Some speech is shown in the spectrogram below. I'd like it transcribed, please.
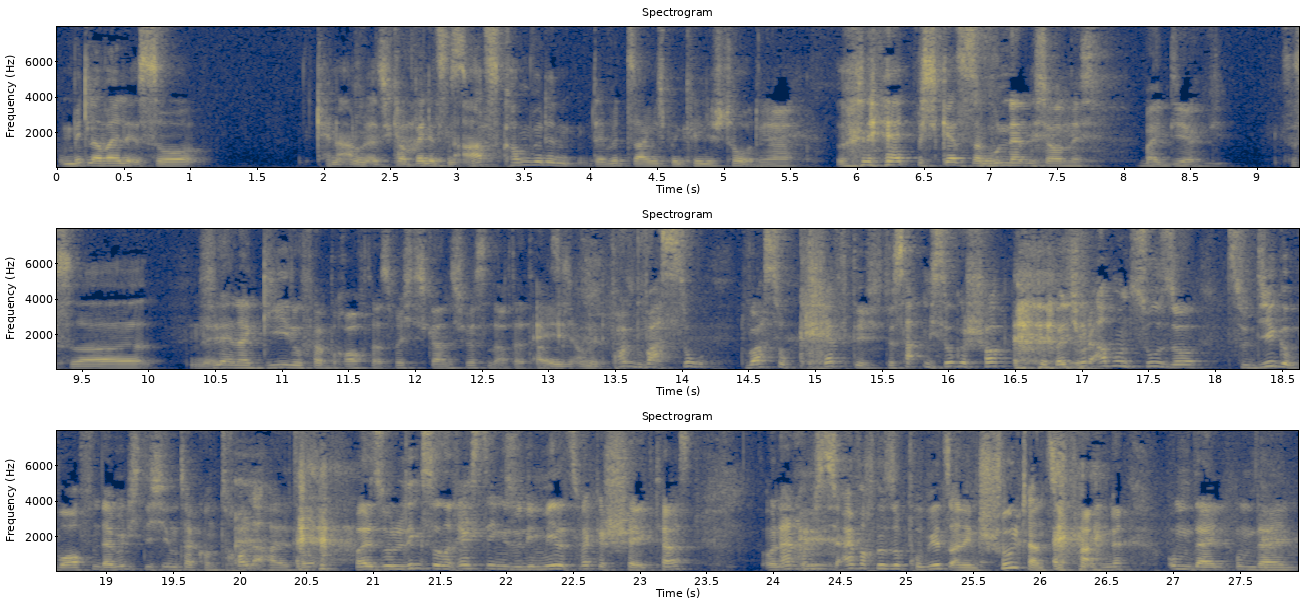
Und mittlerweile ist so, keine Ahnung, also ich glaube, Gar wenn jetzt ein Arzt kommen würde, der würde sagen, ich bin klinisch tot. Ja. der hätte mich Das gestern. wundert mich auch nicht bei dir. Das war. Wie viel Nee. Energie du verbraucht hast, möchte ich gar nicht wissen auf der Tanz. Ey, ich auch nicht. Vor allem, du warst so, du warst so kräftig. Das hat mich so geschockt, weil ich wurde ab und zu so zu dir geworfen, damit ich dich unter Kontrolle halte, weil du so links und rechts irgendwie so die Mädels weggeshakt hast. Und dann habe ich dich einfach nur so probiert, so an den Schultern zu packen, ne, um dein, um deinen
